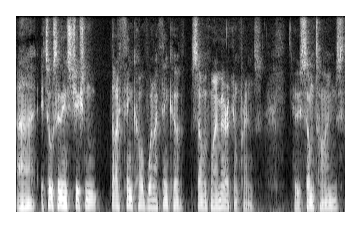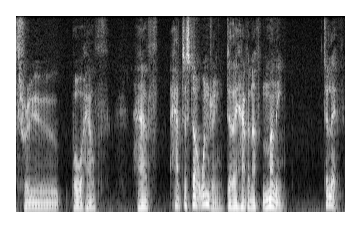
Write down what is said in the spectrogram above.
Uh, it's also the institution that I think of when I think of some of my American friends who sometimes, through poor health, have had to start wondering do they have enough money to live,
